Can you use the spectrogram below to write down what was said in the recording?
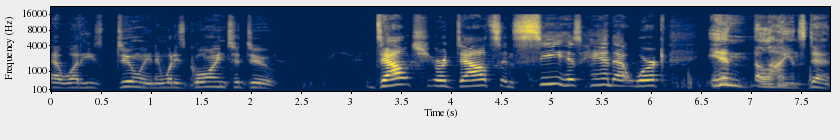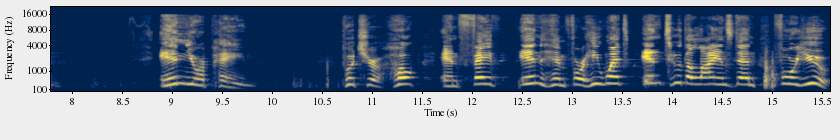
at what He's doing and what He's going to do. Doubt your doubts and see His hand at work in the lion's den, in your pain. Put your hope and faith in Him, for He went into the lion's den for you.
